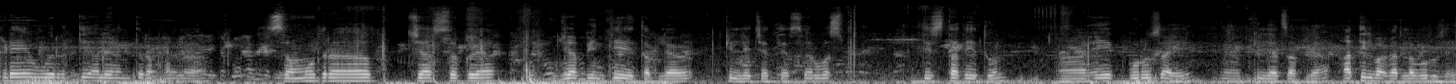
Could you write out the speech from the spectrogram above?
इकडे वरती आल्यानंतर आपल्याला समुद्राच्या सगळ्या ज्या भिंती आहेत आपल्या किल्ल्याच्या त्या सर्व दिसतात येथून हे एक बुरुज आहे. किल्ल्याचा आपल्या आतील भागातला बुरुज आहे.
